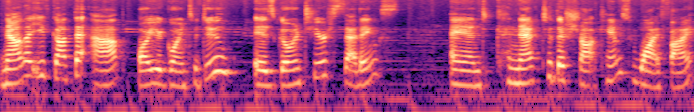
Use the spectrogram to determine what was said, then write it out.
Now that you've got the app, all you're going to do is go into your settings and connect to the ShotKam's Wi-Fi.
